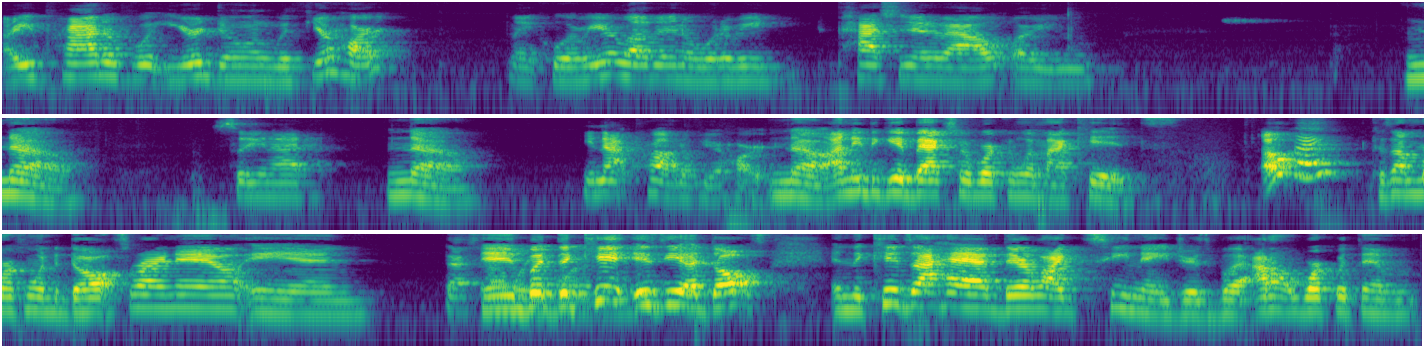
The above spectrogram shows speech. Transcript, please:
are you proud of what you're doing with your heart? Like whoever you're loving or whatever you're passionate about, are you No. so you're not No. you're not proud of your heart? No. I need to get back to working with my kids Okay. because I'm working with adults right now, and That's not and but the kid is the adults and the kids I have they're like teenagers, but I don't work with them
